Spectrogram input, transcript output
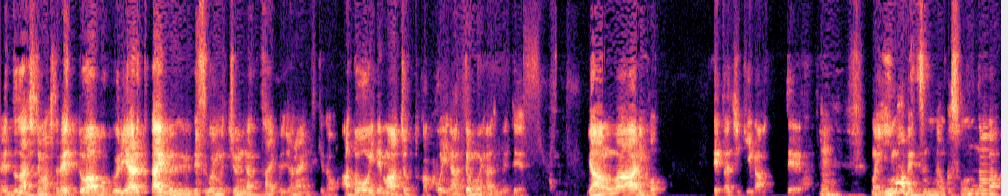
レッド出してました。レッドは僕、リアルタイムですごい夢中になったタイプじゃないんですけど、後追いでまあちょっとかっこいいなって思い始めて、やんわり掘ってた時期があって、うん。まあ今別になんかそんな、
